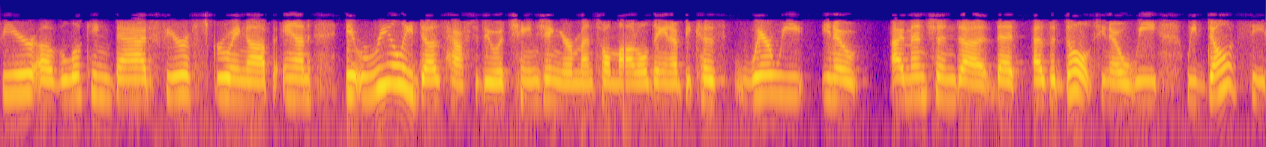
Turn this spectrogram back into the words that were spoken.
fear of looking bad, fear of screwing up, and it really does have to do with changing your mental model, Dana, because where we, you know, I mentioned uh, that as adults, you know, we we don't see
